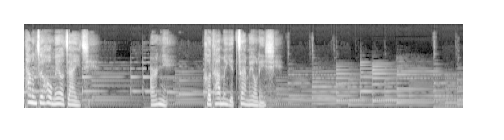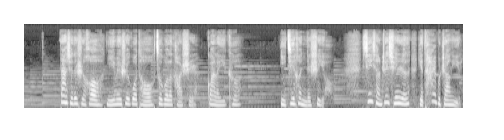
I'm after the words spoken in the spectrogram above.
他们最后没有在一起，而你和他们也再没有联系。大学的时候，你因为睡过头错过了考试，挂了一科。你记恨你的室友，心想这群人也太不仗义了，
